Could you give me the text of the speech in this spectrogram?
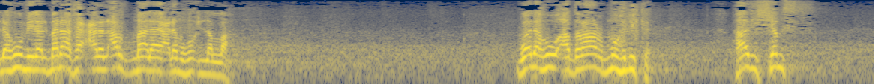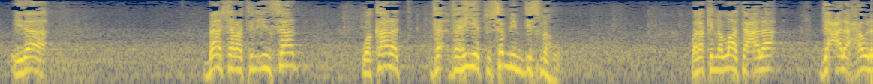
له من المنافع على الأرض ما لا يعلمه إلا الله. وله أضرار مهلكة. هذه الشمس إذا باشرت الإنسان وكانت فهي تسمم جسمه. ولكن الله تعالى جعل حول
